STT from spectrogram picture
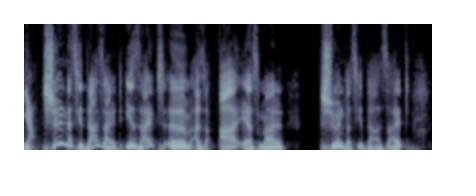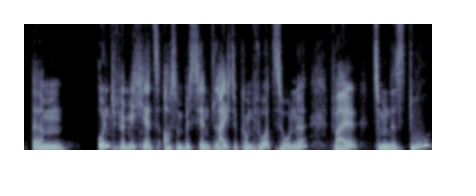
ja, schön, dass ihr da seid. Ihr seid, ähm, also A, erstmal schön, dass ihr da seid. Ähm, und für mich jetzt auch so ein bisschen leichte Komfortzone, weil zumindest du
